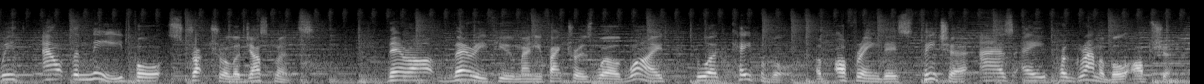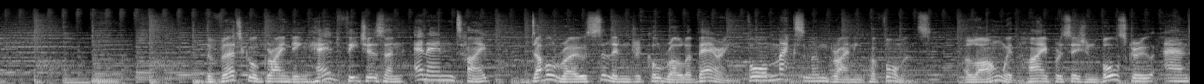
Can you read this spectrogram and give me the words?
without the need for structural adjustments. There are very few manufacturers worldwide who are capable of offering this feature as a programmable option. The vertical grinding head features an NN type double row cylindrical roller bearing for maximum grinding performance, along with high precision ball screw and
